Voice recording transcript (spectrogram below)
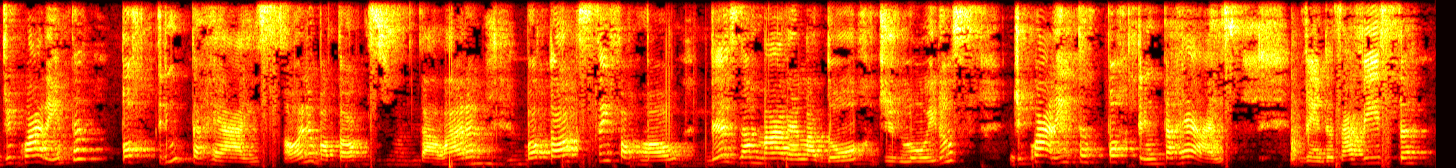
de 40 por 30 reais. Olha o Botox da Lara. Botox sem formol, desamarelador de loiros, de 40 por 30 reais. Vendas à vista,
